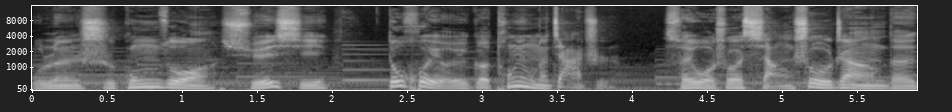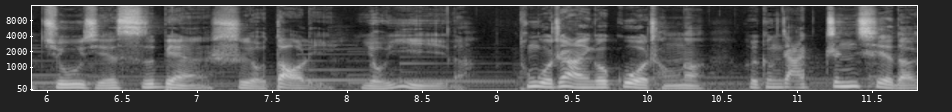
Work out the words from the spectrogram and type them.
无论是工作、学习，都会有一个通用的价值。所以我说，享受这样的纠结思辨是有道理、有意义的。通过这样一个过程呢，会更加真切地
